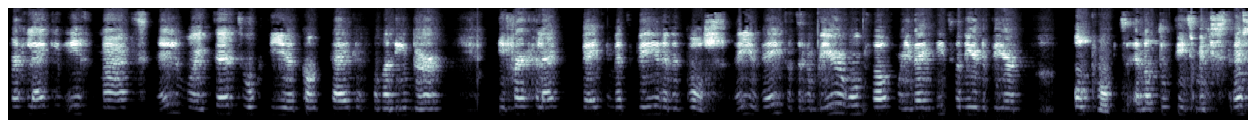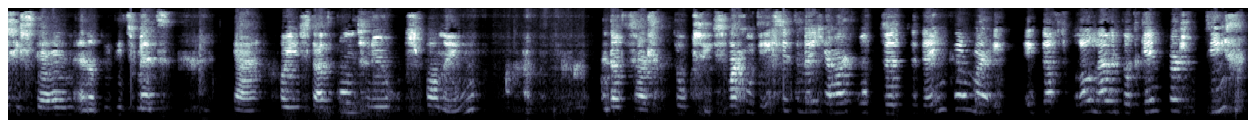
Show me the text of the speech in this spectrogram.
vergelijking in gemaakt. Een hele mooie TED-talk die je kan kijken van Nadine Burke. Die vergelijkt een beetje met de beer in het bos. He, je weet dat er een beer rondloopt, maar je weet niet wanneer de beer oplopt. En dat doet iets met je stresssysteem en dat doet iets met, ja, gewoon je staat continu op spanning. En dat is hartstikke toxisch. Maar goed, ik zit een beetje hard op te, te denken. Maar ik, ik dacht vooral, laat ik dat kindperspectief,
